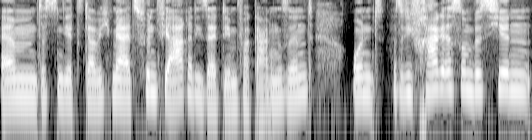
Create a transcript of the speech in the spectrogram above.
Ähm, das sind jetzt, glaube ich, mehr als fünf Jahre, die seitdem vergangen sind. Und also die Frage ist so ein bisschen,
